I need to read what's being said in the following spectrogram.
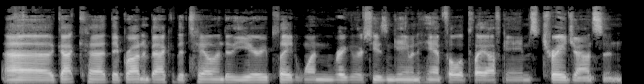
Uh, got cut. They brought him back at the tail end of the year. He played one regular season game and a handful of playoff games. Trey Johnson.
